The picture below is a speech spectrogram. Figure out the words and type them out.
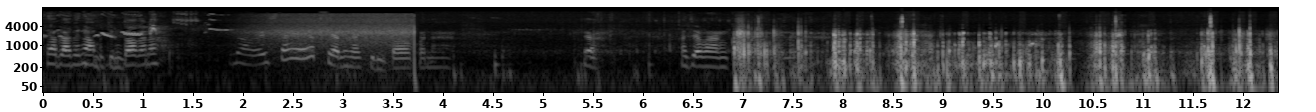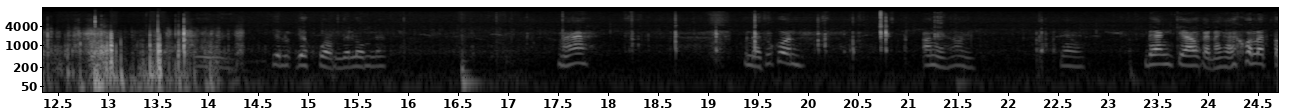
แซ่บแล้วพี่น้องไปกินต่อกันนะพี่น้องไอ้แซ่บแซ่บนะคะกินต่อกันนะเดี๋ยวเราจะวางกล้องไว้ตรงนี้นะอย่าอย่าขวมอย่าลมนะมาคุณน่ะทุกคนเอาหน่อยเอาหน่อยแบ่งแบ่งแก้วกันนะคะ คนละต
